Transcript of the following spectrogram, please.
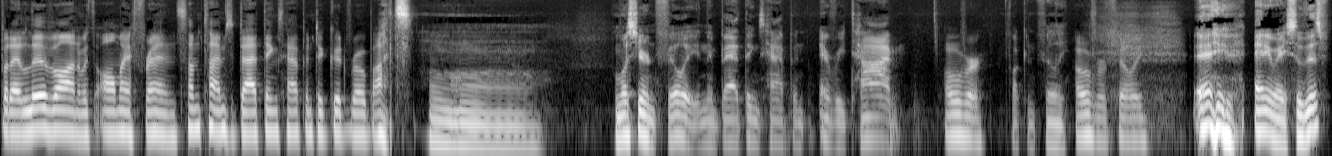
but I live on with all my friends. Sometimes bad things happen to good robots." Oh. Unless you're in Philly and then bad things happen every time. Over, Fucking Philly. over, Philly. Anyway, anyway, so this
